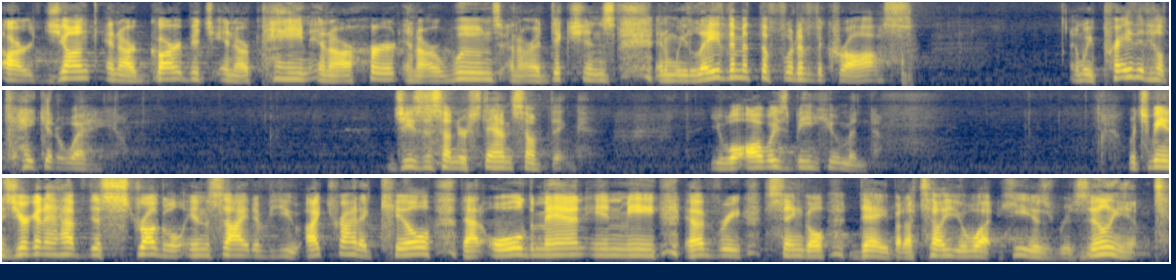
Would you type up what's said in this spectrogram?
our junk and our garbage and our pain and our hurt and our wounds and our addictions, and we lay them at the foot of the cross, and we pray that He'll take it away. Jesus understands something. You will always be human which means you're going to have this struggle inside of you. I try to kill that old man in me every single day, but I tell you what, he is resilient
